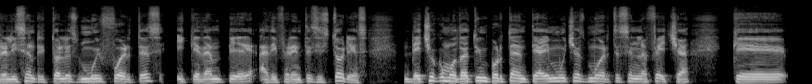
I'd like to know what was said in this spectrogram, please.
Realizan rituales muy fuertes y que dan pie a diferentes historias. De hecho, como dato importante, hay muchas muertes en la fecha que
